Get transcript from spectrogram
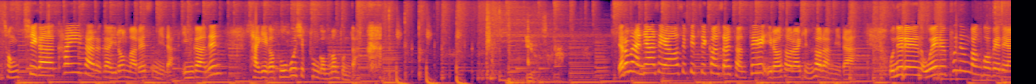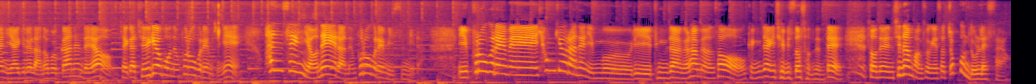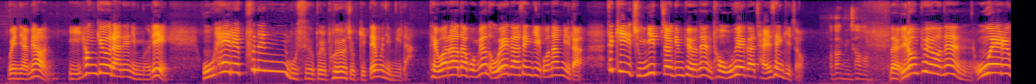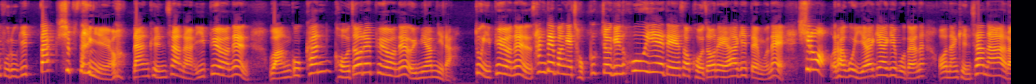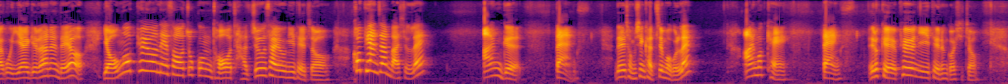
정치가 카이사르가 이런 말을 했습니다. 인간은 자기가 보고 싶은 것만 본다. 여러분 안녕하세요. 스피치 컨설턴트 일어서라 김설아입니다. 오늘은 오해를 푸는 방법에 대한 이야기를 나눠볼까 하는데요. 제가 즐겨보는 프로그램 중에 환생연애라는 프로그램이 있습니다. 이 프로그램에 형규라는 인물이 등장을 하면서 굉장히 재밌어졌는데 저는 지난 방송에서 조금 놀랐어요. 왜냐하면 이 형규라는 인물이 오해를 푸는 모습을 보여줬기 때문입니다. 대화를 하다 보면 오해가 생기곤 합니다. 특히 중립적인 표현은 더 오해가 잘 생기죠. 아, 난 괜찮아. 네, 이런 표현은 오해를 부르기 딱 십상이에요. 난 괜찮아. 이 표현은 완곡한 거절의 표현을 의미합니다. 또이 표현은 상대방의 적극적인 호의에 대해서 거절해야 하기 때문에 싫어! 라고 이야기하기보다는 어, 난 괜찮아 라고 이야기를 하는데요. 영어 표현에서 조금 더 자주 사용이 되죠. 커피 한 잔 마실래? I'm good. Thanks. 내일 점심 같이 먹을래? I'm okay. Thanks. 이렇게 표현이 되는 것이죠.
